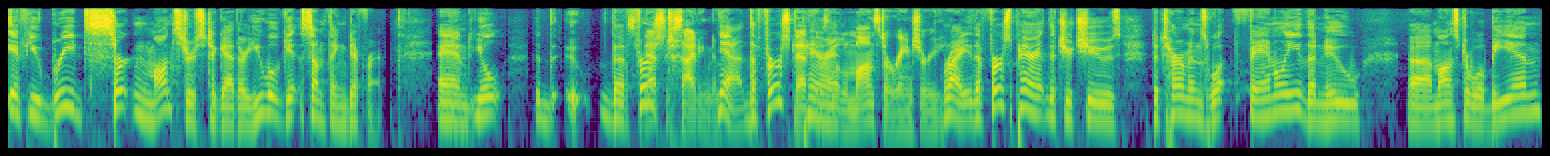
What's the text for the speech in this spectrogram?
if you breed certain monsters together, you will get something different. And you'll the, the That's first exciting to me. yeah, the first That parent little monster ranchery. Right. The first parent that you choose determines what family the new uh, monster will be in.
